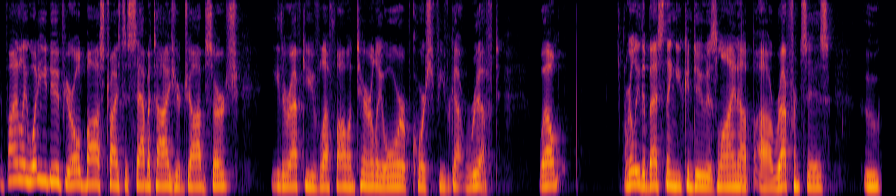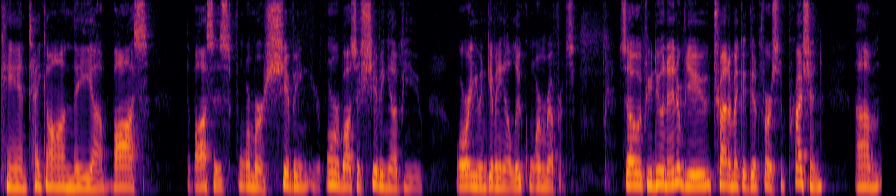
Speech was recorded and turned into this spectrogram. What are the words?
And finally, what do you do if your old boss tries to sabotage your job search, either after you've left voluntarily or, of course, if you've got Rift? Well, really, the best thing you can do is line up uh, references who can take on the uh, boss the boss's former shiving, your former boss's shiving of you, or even giving a lukewarm reference. So if you're doing an interview, try to make a good first impression. Um,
